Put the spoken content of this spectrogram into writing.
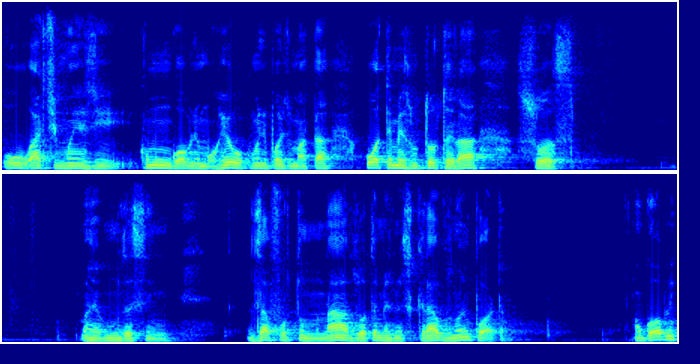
ou artimanhas de como um goblin morreu, ou como ele pode matar, ou até mesmo torturar suas, vamos dizer assim, desafortunados, ou até mesmo escravos, não importa. O Goblin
